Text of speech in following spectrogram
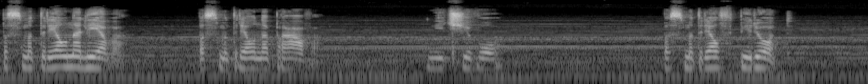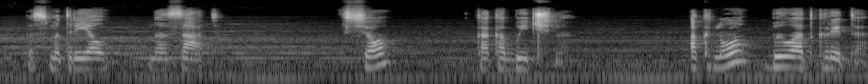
посмотрел налево, посмотрел направо. Ничего. Посмотрел вперед, посмотрел назад. Все как обычно. Окно было открыто.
